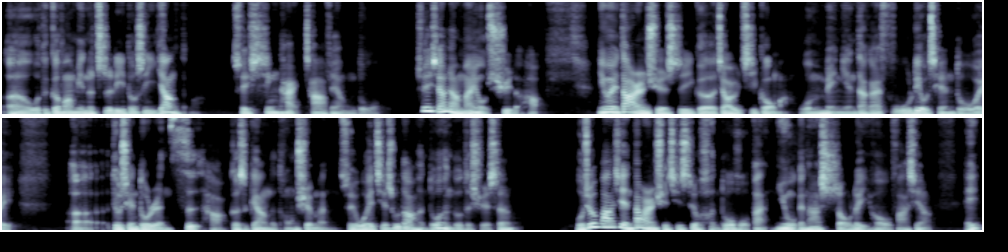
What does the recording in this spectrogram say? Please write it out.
呃，我的各方面的智力都是一样的嘛，所以心态差非常多。所以想想蛮有趣的哈。因为大人学是一个教育机构嘛，我们每年大概服务六千多位，呃，六千多人次，哈，各式各样的同学们，所以我也接触到很多很多的学生，我就发现大人学其实有很多伙伴，因为我跟他熟了以后，我发现啊，诶，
